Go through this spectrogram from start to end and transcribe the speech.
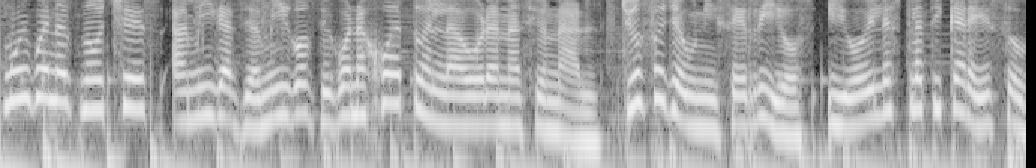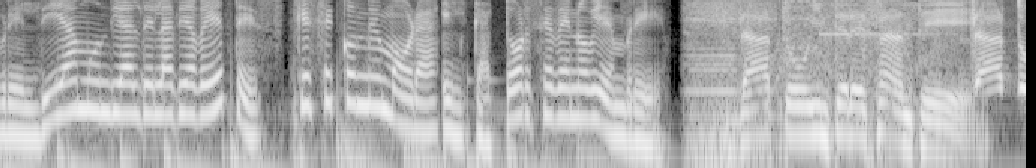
Muy buenas noches, amigas y amigos de Guanajuato en la hora nacional. Yo soy Eunice Ríos y hoy les platicaré sobre el Día Mundial de la Diabetes, que se conmemora el 14 de noviembre. Dato interesante. Dato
